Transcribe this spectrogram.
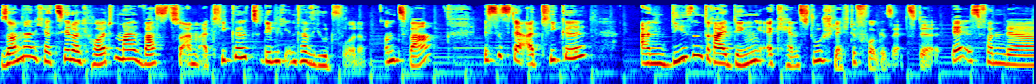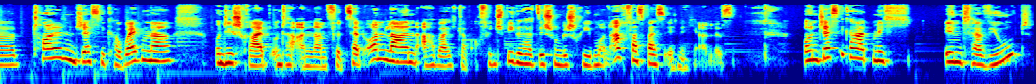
sondern ich erzähle euch heute mal was zu einem Artikel, zu dem ich interviewt wurde. Und zwar ist es der Artikel an diesen drei Dingen erkennst du schlechte Vorgesetzte. Der ist von der tollen Jessica Wagner und die schreibt unter anderem für Z Online, aber ich glaube auch für den Spiegel hat sie schon geschrieben und ach, was weiß ich nicht alles. Und Jessica hat mich interviewt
